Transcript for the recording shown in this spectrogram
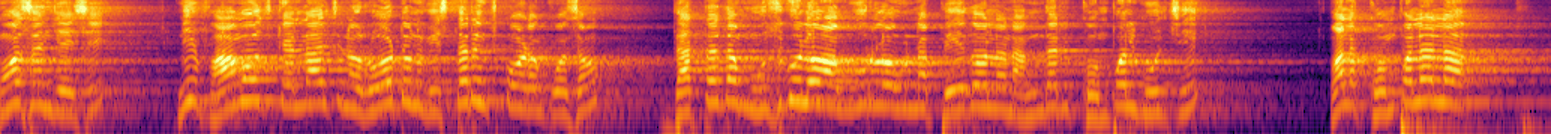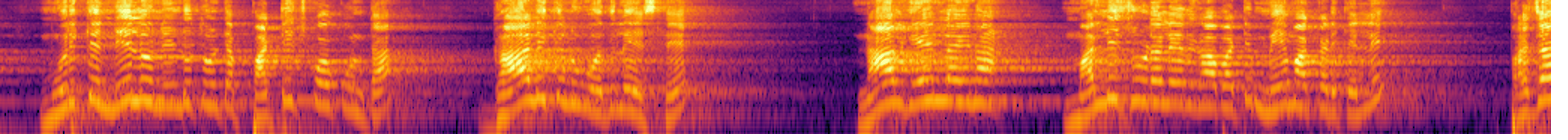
మోసం చేసి నీ ఫామ్ హౌస్కి వెళ్ళాల్సిన రోడ్డును విస్తరించుకోవడం కోసం దత్తత ముసుగులో ఆ ఊరిలో ఉన్న పేదోళ్ళని అందరిని కొంపలు కూల్చి వాళ్ళ కొంపలలో మురికి నీళ్ళు నిండుతుంటే పట్టించుకోకుండా గాలికి నువ్వు వదిలేస్తే నాలుగేళ్ళైనా మళ్ళీ చూడలేదు కాబట్టి మేము అక్కడికి వెళ్ళి ప్రజా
